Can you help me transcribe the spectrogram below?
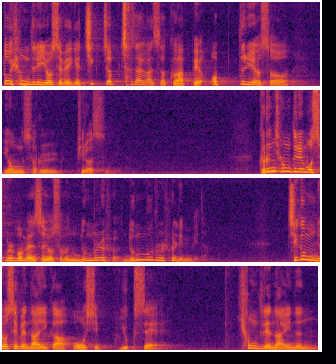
또 형들이 요셉에게 직접 찾아가서 그 앞에 엎드려서 용서를 빌었습니다. 그런 형들의 모습을 보면서 요셉은 눈물, 눈물을 흘립니다. 지금 요셉의 나이가 56세, 형들의 나이는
